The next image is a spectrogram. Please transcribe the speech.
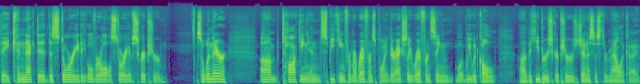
they connected the story, the overall story of Scripture. So when they're um, talking and speaking from a reference point, they're actually referencing what we would call uh, the Hebrew Scriptures, Genesis through Malachi.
